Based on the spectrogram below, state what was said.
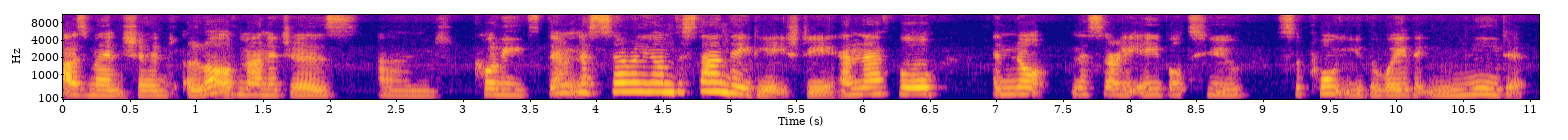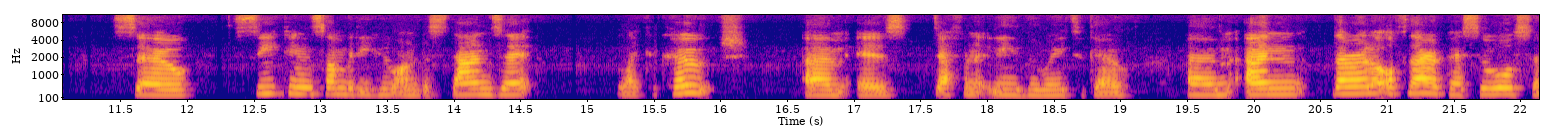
as mentioned, a lot of managers and colleagues don't necessarily understand ADHD and therefore are not necessarily able to support you the way that you need it. So, seeking somebody who understands it, like a coach, um, is definitely the way to go. Um, and there are a lot of therapists who also,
